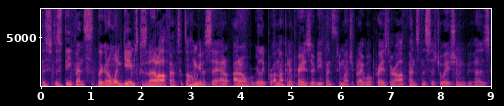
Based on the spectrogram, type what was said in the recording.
This this defense, they're gonna win games because of that offense. That's all I'm gonna say. I don't I don't really I'm not gonna praise their defense too much, but I will praise their offense in this situation because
